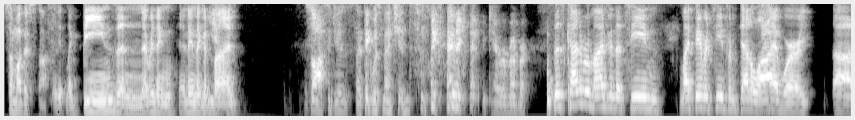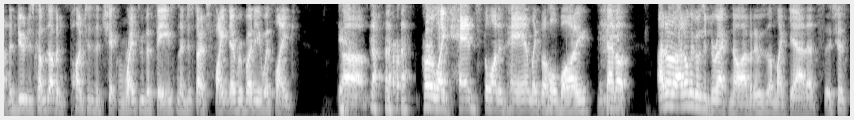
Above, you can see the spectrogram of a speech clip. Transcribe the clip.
some other stuff. Yeah, Like beans and everything, anything they could Yeah. find. Sausages, I think was mentioned. Something like that. I can't, I can't remember. This kind of reminds me of that scene, my favorite scene from Dead Alive, where uh, the dude just comes up and punches a chick right through the face, and then just starts fighting everybody with like um, her, her like head still on his hand, like the whole body. It kind of, I don't know, I don't think it was a direct nod, but it was. I'm like, yeah, that's. It's just,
